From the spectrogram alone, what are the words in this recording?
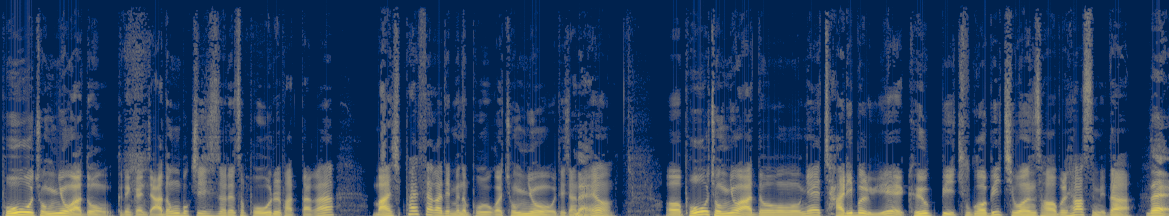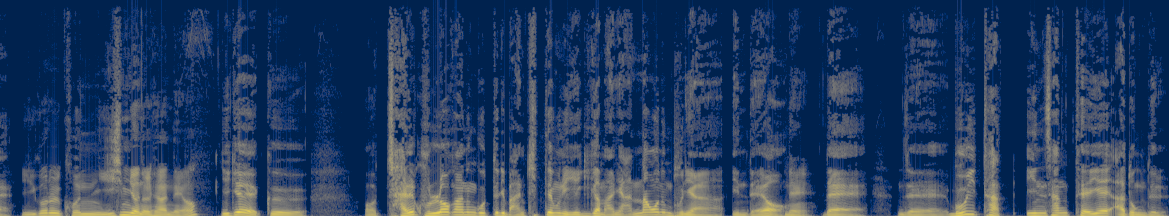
보호 종료 아동, 그러니까 이제 아동복지시설에서 보호를 받다가 만 18세가 되면 보호가 종료되잖아요. 어, 보호 종료 아동의 자립을 위해 교육비, 주거비 지원 사업을 해왔습니다. 네. 이거를 건 20년을 해왔네요. 이게 그, 어, 잘 굴러가는 곳들이 많기 때문에 얘기가 많이 안 나오는 분야인데요. 네. 네. 이제, 무위탁인 상태의 아동들.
